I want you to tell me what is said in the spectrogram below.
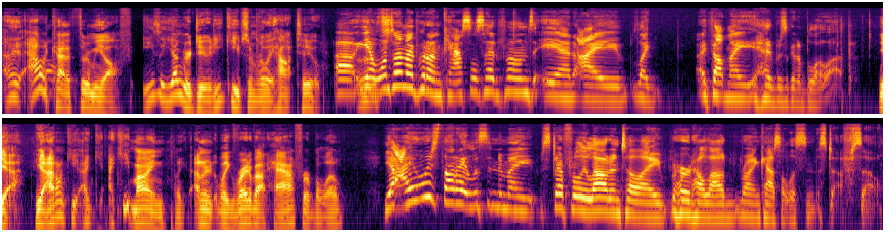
I, Alec kind of threw me off. He's a younger dude. He keeps him really hot too. Uh, yeah, one time I put on Castle's headphones and I like I thought my head was gonna blow up. Yeah, yeah. I don't keep. I, I keep mine like I don't like right about half or below. Yeah, I always thought I listened to my stuff really loud until I heard how loud Ryan Castle listened to stuff. So,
